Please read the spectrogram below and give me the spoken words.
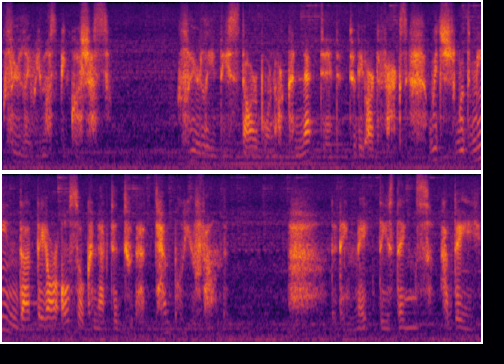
clearly we must be cautious. Clearly, these Starborn are connected to the artifacts, which would mean that they are also connected to that temple you found. Did they make these things? Have they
